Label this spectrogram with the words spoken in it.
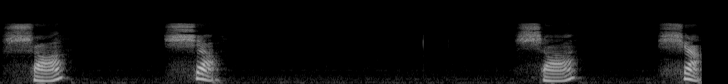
sha sha sha sha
